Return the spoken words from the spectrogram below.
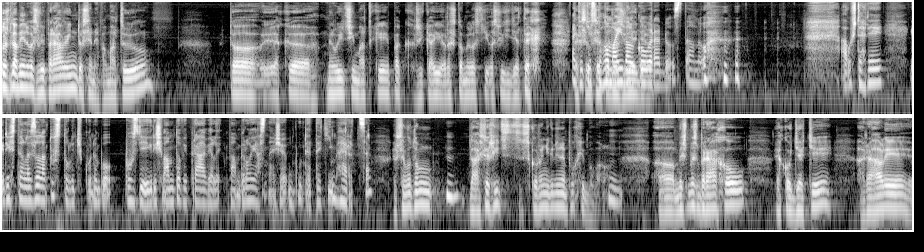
to znamená vyprávění, to si nepamatuju. To, jak eh, milující matky pak říkají rostomilostí o svých dětech. A děti z toho to mají velkou radost, ano. A už tehdy, když jste lezl na tu stoličku, nebo později, když vám to vyprávěli, vám bylo jasné, že budete tím hercem? Já jsem o tom, hmm. dá se říct, skoro nikdy nepochyboval. Hmm. My jsme s bráchou jako děti hráli eh,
